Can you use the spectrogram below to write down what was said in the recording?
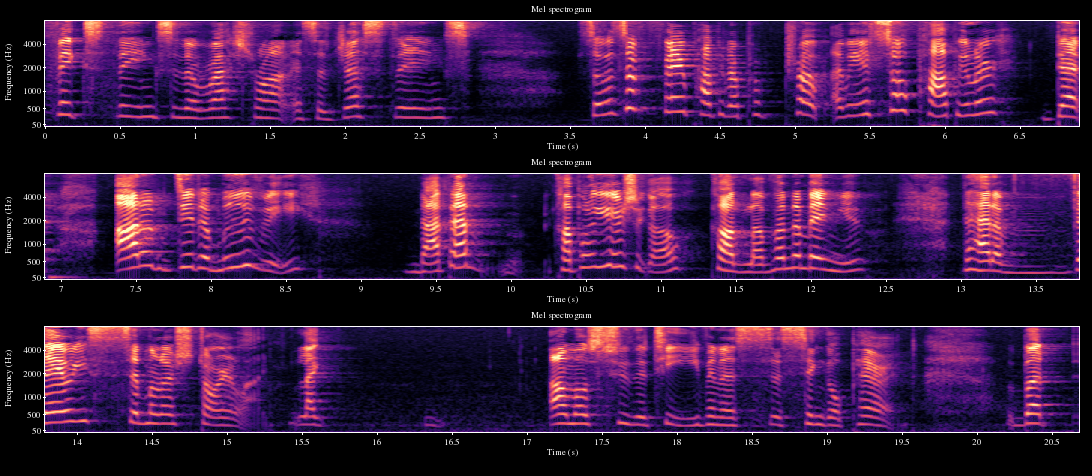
fix things in the restaurant and suggest things. So it's a very popular trope. I mean, it's so popular that Autumn did a movie, not that couple of years ago, called Love on the Menu, that had a very similar storyline, like almost to the T, even as a single parent. But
